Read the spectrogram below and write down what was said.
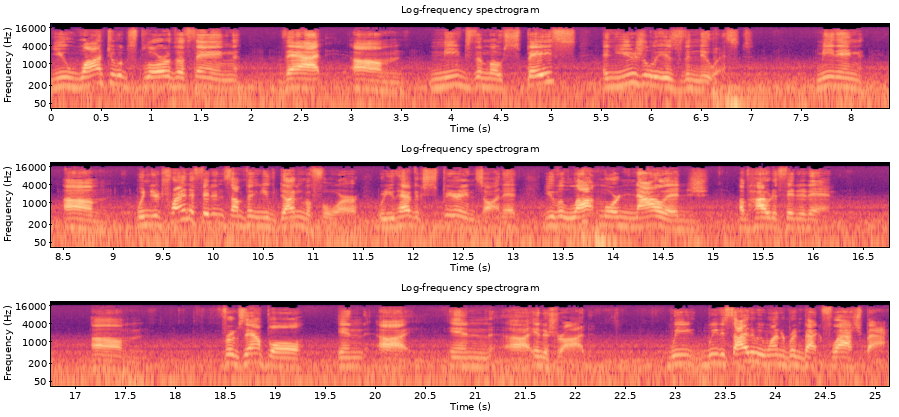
you want to explore the thing that um, needs the most space and usually is the newest. Meaning, um, when you're trying to fit in something you've done before, where you have experience on it, you have a lot more knowledge of how to fit it in. Um, for example, in uh, in uh, Innistrad, we, we decided we wanted to bring back flashback.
